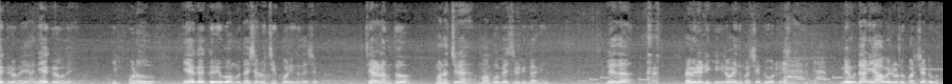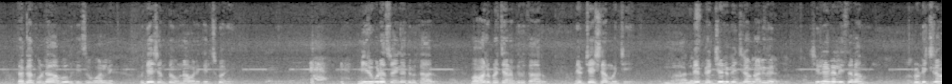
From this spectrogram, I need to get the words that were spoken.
ఏగ్రీవమే అన్నీ ఏగ్రీవమే ఇప్పుడు ఏకగ్రీవము దశ నుంచి పోలింగ్ దశకు చేరడంతో మన వచ్చిన మా భూపేశ్ రెడ్డికి కానీ లేదా రవిరెడ్డికి ఇరవై ఐదు పర్సెంట్ ఓట్లు వచ్చినాయి. మేము దాని యాభై రెండు పర్సెంట్ తగ్గకుండా అబోగు తీసుకోవాలని ఉద్దేశంతో ఉన్నామని తెలుసుకొని మీరు కూడా స్వయంగా తిరుగుతున్నారు మా వాళ్ళు ప్రచారం తిరుగుతున్నారు మేము చేసినాం మంచి. మేము పెన్షన్లు పెంచినాం నాలుగు వేలు సిలిండర్లు ఇస్తున్నాం రెండు ఇచ్చినాం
